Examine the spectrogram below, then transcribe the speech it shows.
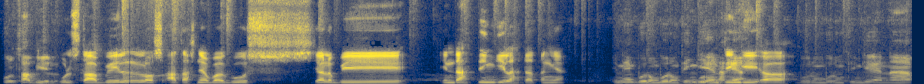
Full stabil. Full stabil, los atasnya bagus. Ya lebih indah tinggi lah datangnya. Ini burung-burung tinggi Burung enak tinggi, ya? eh, Burung-burung tinggi enak.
